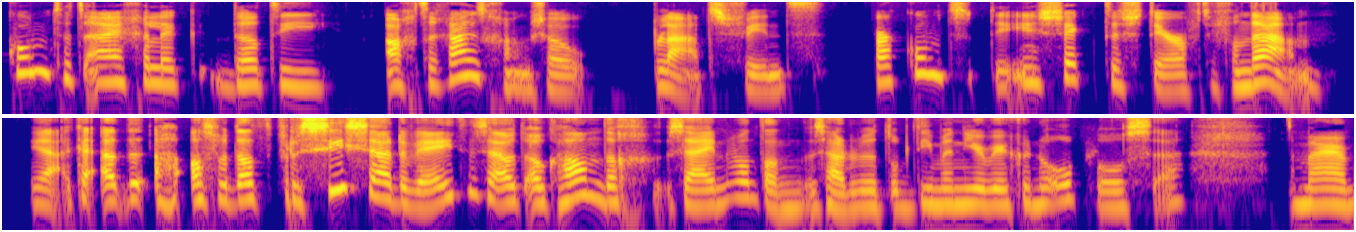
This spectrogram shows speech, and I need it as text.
komt het eigenlijk dat die achteruitgang zo plaatsvindt? Waar komt de insectensterfte vandaan? Ja, als we dat precies zouden weten, zou het ook handig zijn, want dan zouden we het op die manier weer kunnen oplossen. Maar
